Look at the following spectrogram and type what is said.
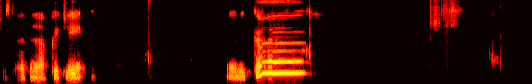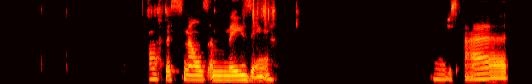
Just open it up quickly. There we go. Oh, this smells amazing. Let me just add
